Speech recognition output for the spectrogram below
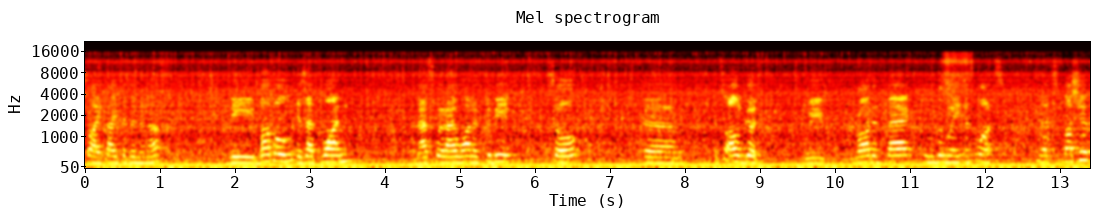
so I tightened it enough. The bubble is at one. That's where I want it to be. So um, it's all good. We've brought it back to the way it was. Let's flush it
